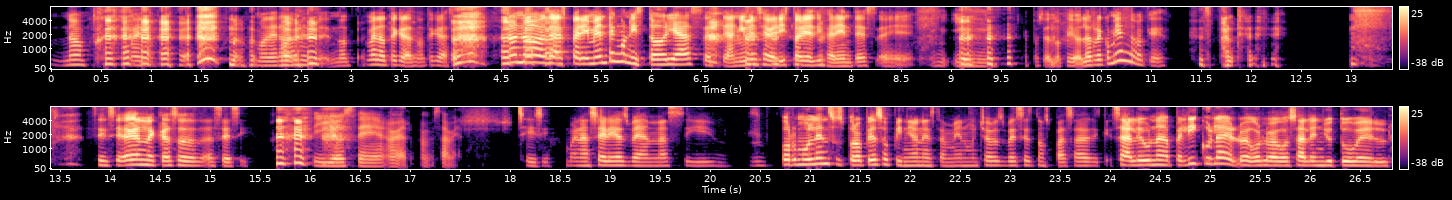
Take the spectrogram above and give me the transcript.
No, bueno, moderadamente. No, bueno, te creas, no te creas. No, no, o sea, experimenten con historias, este, anímense a ver historias diferentes. Eh, y, pues es lo que yo les recomiendo, que es parte de... Sí, sí, háganle caso a Ceci. Sí, yo sé. A ver, vamos a ver. Sí, sí. Buenas series, véanlas y formulen sus propias opiniones también. Muchas veces nos pasa que sale una película y luego, luego sale en YouTube el,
